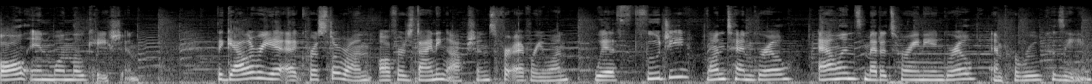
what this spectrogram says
all in one location. The Galleria at Crystal Run offers dining options for everyone with Fuji 110 Grill, Allen's Mediterranean Grill, and Peru Cuisine.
